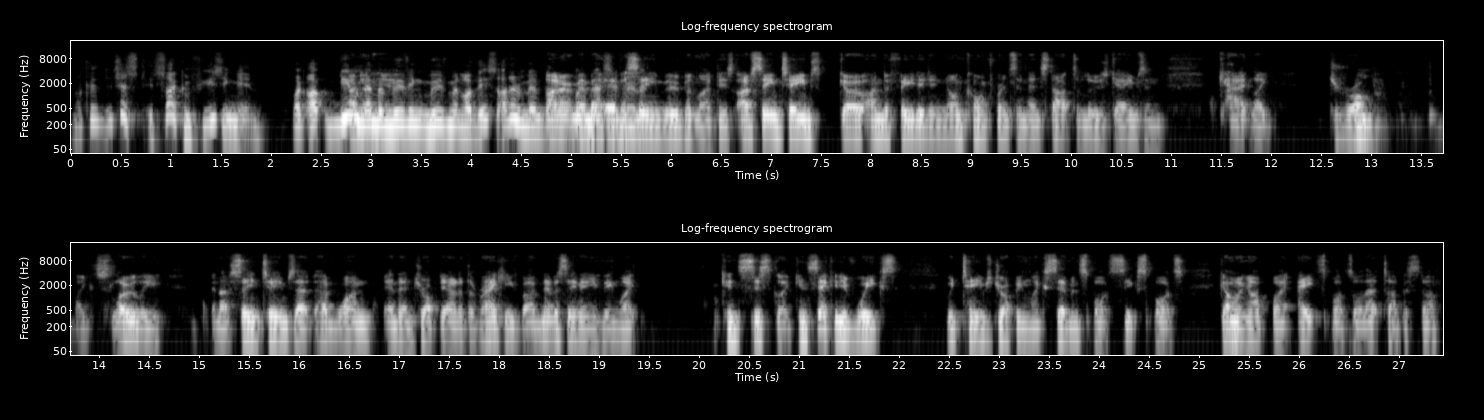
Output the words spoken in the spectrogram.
Like it's just it's so confusing, man. Like, I, do you I remember yeah. moving movement like this? I don't remember. I don't like, remember ever movement. seeing movement like this. I've seen teams go undefeated in non-conference and then start to lose games and cat like drop Hmm. Like slowly. And I've seen teams that have won and then dropped out of the rankings, but I've never seen anything like consist like consecutive weeks with teams dropping like seven spots, six spots, going up by eight spots, all that type of stuff.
